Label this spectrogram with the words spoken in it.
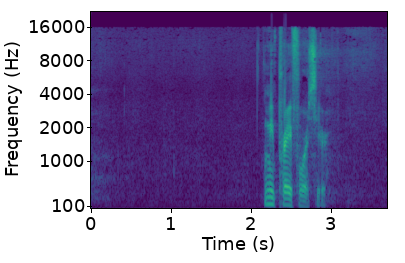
Let me pray for us here.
